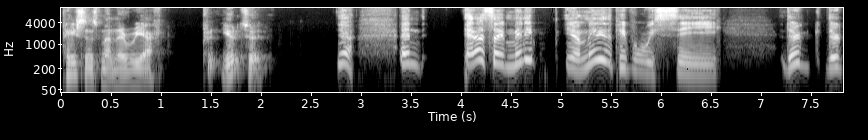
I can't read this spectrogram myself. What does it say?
patients man, they react pretty good to it. Yeah, and and I say many you know many of the people we see they're they're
